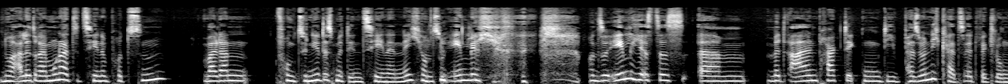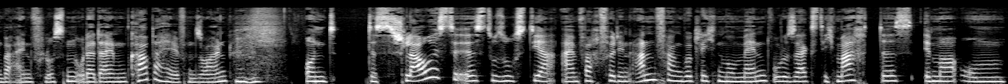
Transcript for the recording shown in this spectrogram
nur alle drei Monate Zähne putzen, weil dann funktioniert es mit den Zähnen nicht. Und so ähnlich, und so ähnlich ist es ähm, mit allen Praktiken, die Persönlichkeitsentwicklung beeinflussen oder deinem Körper helfen sollen. Mhm. Und das Schlaueste ist, du suchst dir einfach für den Anfang wirklich einen Moment, wo du sagst, ich mache das immer um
